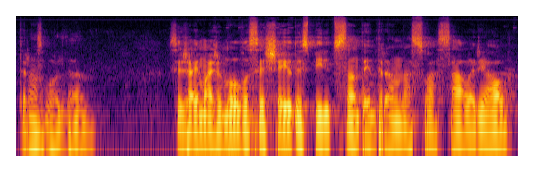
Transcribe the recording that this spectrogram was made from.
transbordando. Você já imaginou você cheio do Espírito Santo entrando na sua sala de aula?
